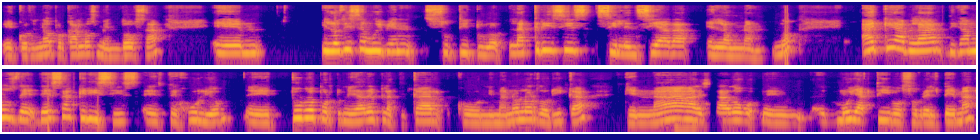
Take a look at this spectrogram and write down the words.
eh, coordinado por Carlos Mendoza, em, y lo dice muy bien su título, La crisis silenciada en la UNAM, ¿no? Hay que hablar, digamos, de, esa crisis, este Julio. Eh, tuve oportunidad de platicar con Imanol Ordorica, quien ha estado eh, muy activo sobre el tema,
